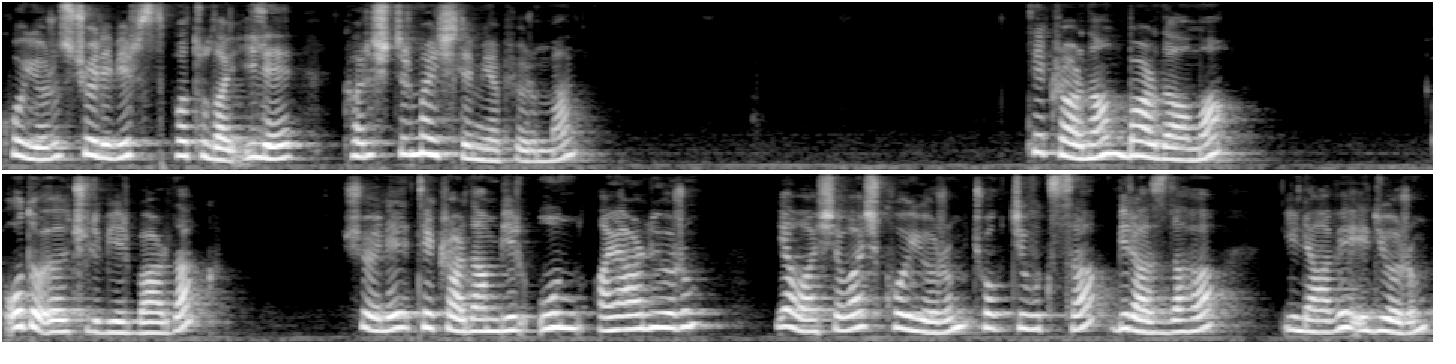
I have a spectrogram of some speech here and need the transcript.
koyuyoruz. Şöyle bir spatula ile karıştırma işlemi yapıyorum ben. Tekrardan bardağıma o da ölçülü bir bardak. Şöyle tekrardan bir un ayarlıyorum. Yavaş yavaş koyuyorum. Çok cıvıksa biraz daha ilave ediyorum.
